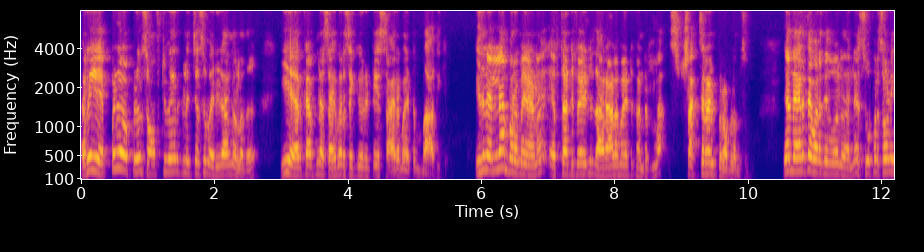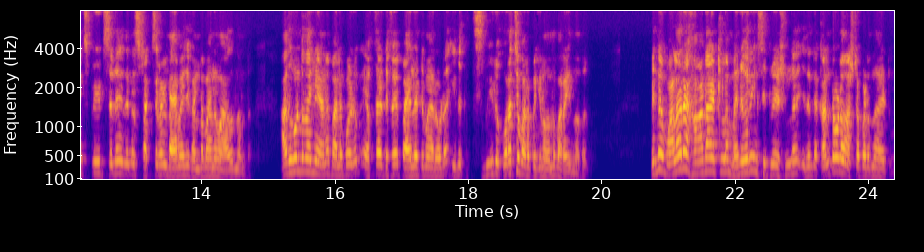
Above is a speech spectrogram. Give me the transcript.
കാരണം ഈ എപ്പോഴും എപ്പോഴും സോഫ്റ്റ്വെയർ ഗ്ലിച്ചസ് വരിക എന്നുള്ളത് ഈ എയർക്രാഫ്റ്റിന്റെ സൈബർ സെക്യൂരിറ്റിയെ സാരമായിട്ടും ബാധിക്കും. ഇതിനെല്ലാം പുറമെയാണ് എഫ് തേർട്ടി ഫൈവിൽ ധാരാളമായിട്ട് കണ്ടിട്ടുള്ള സ്ട്രക്ചറൽ പ്രോബ്ലംസും ഞാൻ നേരത്തെ പറഞ്ഞതുപോലെ തന്നെ സൂപ്പർസോണിക് സ്പീഡ്സിൽ ഇതിന് സ്ട്രക്ചറൽ ഡാമേജ് കണ്ടമാനമാകുന്നുണ്ട്. അതുകൊണ്ട് തന്നെയാണ് പലപ്പോഴും എഫ് തേർട്ടി ഫൈവ് പൈലറ്റുമാരോട് ഇത് സ്പീഡ് കുറച്ച് പറപ്പിക്കണമെന്ന് പറയുന്നത്. പിന്നെ വളരെ ഹാർഡായിട്ടുള്ള മെനുവറിങ് സിറ്റുവേഷനിൽ ഇതിന്റെ കൺട്രോൾ നഷ്ടപ്പെടുന്നതായിട്ടും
